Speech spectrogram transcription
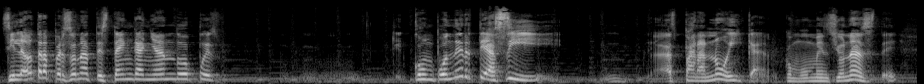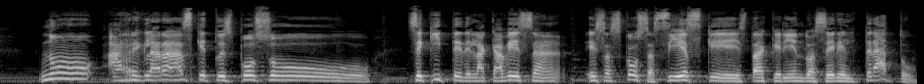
Si la otra persona te está engañando, pues con ponerte así, paranoica, como mencionaste, no arreglarás que tu esposo se quite de la cabeza esas cosas si es que está queriendo hacer el trato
